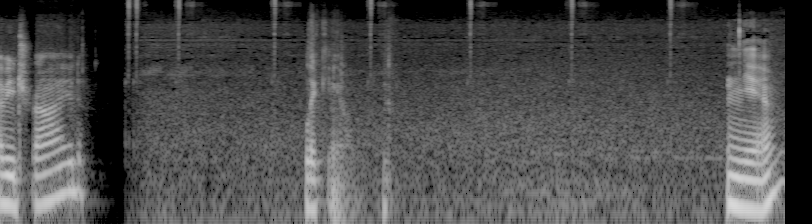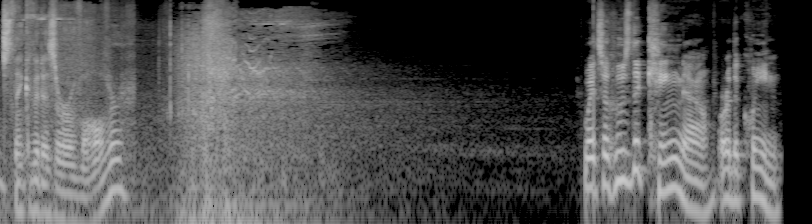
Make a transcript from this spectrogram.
Have you tried clicking on it? Yeah. Just think of it as a revolver. Wait, so who's the king now or the queen?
